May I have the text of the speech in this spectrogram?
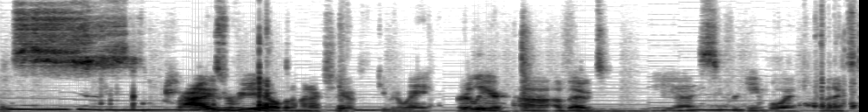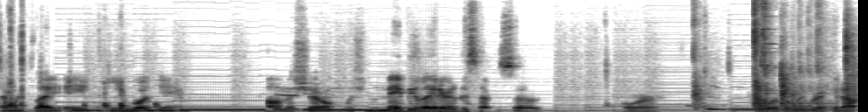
a surprise reveal that I might actually have given away earlier uh, about the uh, Super Game Boy for the next time we play a Game Boy game on the show, which may be later this episode, or however we break it up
